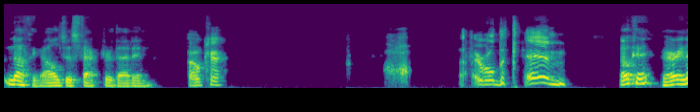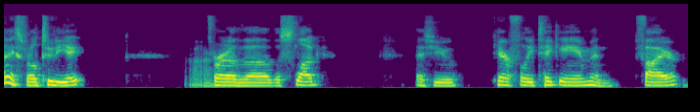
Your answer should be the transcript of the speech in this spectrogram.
nothing. I'll just factor that in. Okay. I rolled a 10. Okay, very nice. Roll 2d8 All right. for the, the slug as you carefully take aim and fire.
